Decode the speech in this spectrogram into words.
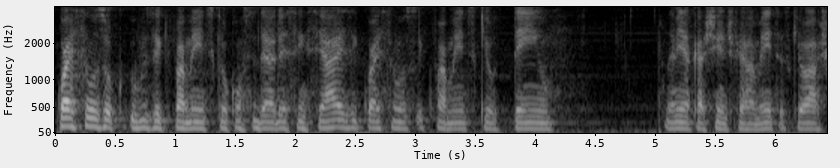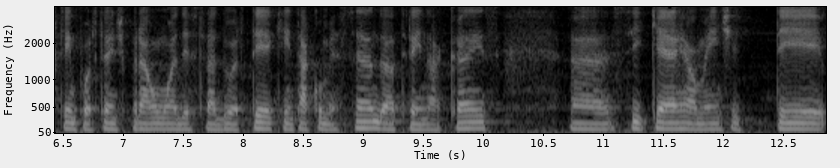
Quais são os, os equipamentos que eu considero essenciais e quais são os equipamentos que eu tenho na minha caixinha de ferramentas que eu acho que é importante para um adestrador ter, quem está começando a treinar cães, uh, se quer realmente ter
